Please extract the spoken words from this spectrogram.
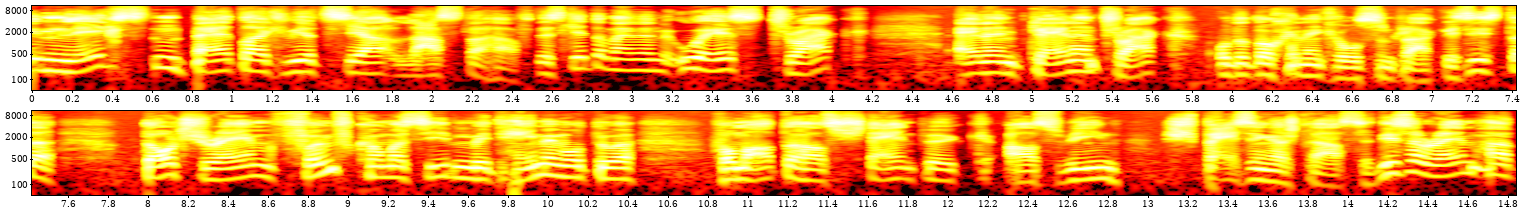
Im nächsten Beitrag wird sehr lasterhaft. Es geht um einen US-Truck, einen kleinen Truck oder doch einen großen Truck. Es ist der Dodge Ram 5,7 mit Hemme-Motor vom Autohaus Steinböck aus Wien, Speisinger Straße. Dieser Ram hat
